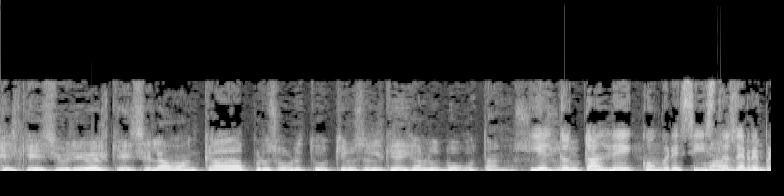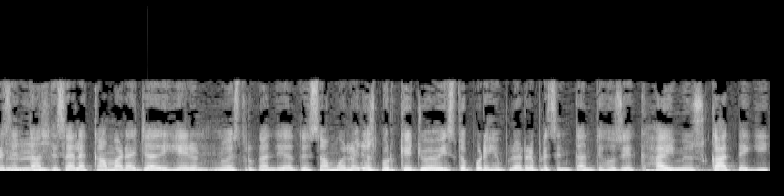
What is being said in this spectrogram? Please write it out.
El que dice Uribe, el que dice la bancada, pero sobre todo quiero ser el que digan los bogotanos. Y el Eso a total de congresistas, de representantes a la Cámara ya dijeron, nuestro candidato es Samuel Hoyos, porque yo he visto, por ejemplo, al representante José Jaime Uzcategui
